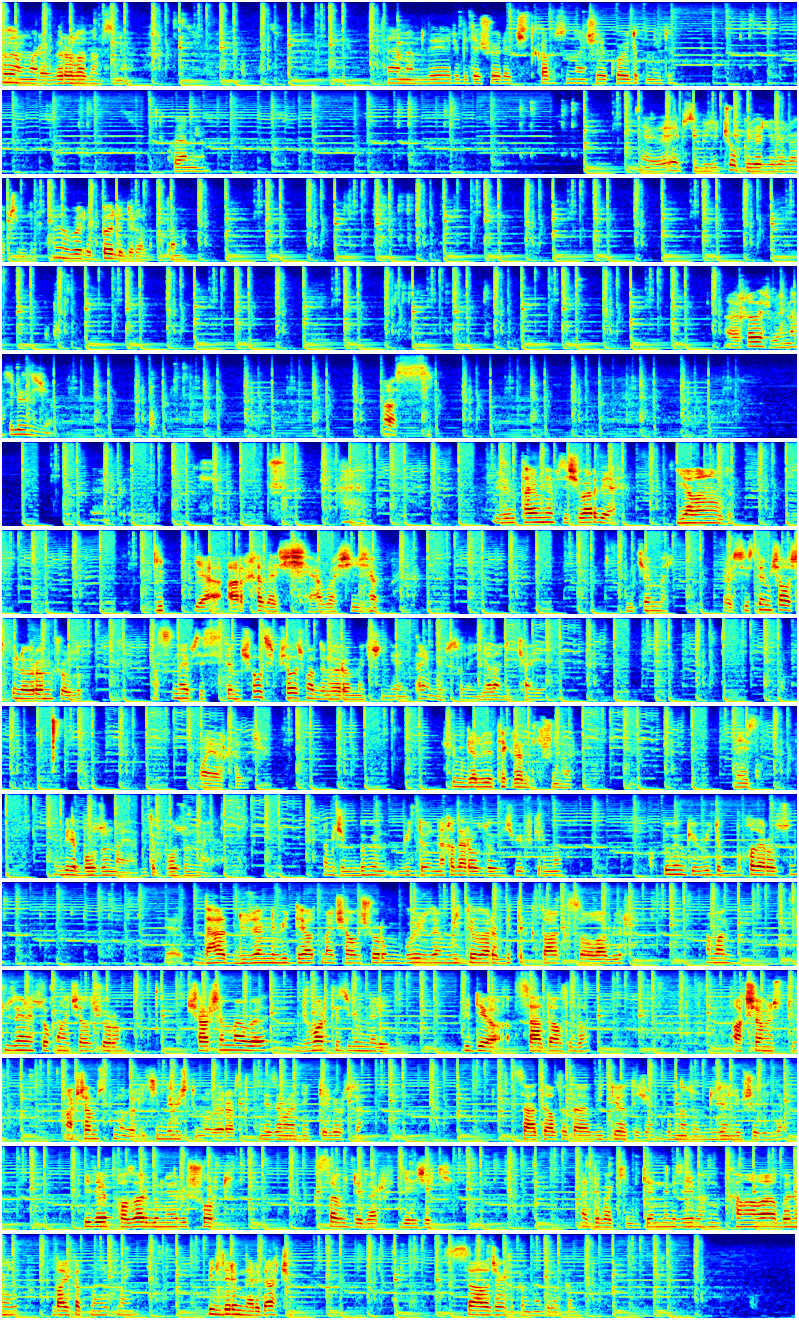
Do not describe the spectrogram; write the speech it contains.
Adam var ya viral adamsın ha. Tamamdır. Bir de şöyle çit kapısından şey koyduk muydu? Koyamıyorum. Evet hepsi güzel. Çok güzel yerler açıldı. Ha böyle böyle duralım. Tamam. Arkadaş ben nasıl izleyeceğim? As. Bizim timelapse işi vardı ya. Yalan oldu. Git ya arkadaş ya başlayacağım. Mükemmel. Evet, sistemin çalıştığını öğrenmiş olduk. Aslında hepsi sistemin çalışıp çalışmadığını öğrenmek için yani timelapse falan yalan hikaye. Vay arkadaş. Şimdi gel bir de tekrar dik şunları. Neyse. Bir de bozulma ya. Bir de bozulma ya. Abicim bugün video ne kadar olduğu hiçbir fikrim yok. Bugünkü video bu kadar olsun. Daha düzenli video atmaya çalışıyorum. Bu yüzden videoları bir tık daha kısa olabilir. Ama düzene sokmaya çalışıyorum. Çarşamba ve cumartesi günleri video saat 6'da akşamüstü. Akşamüstü mü olur, ikindinin üstü mü olur artık? Ne zaman denk geliyorsa. Saat 6'da video atacağım. Bundan sonra düzenli bir şekilde. Bir de pazar günleri short kısa videolar gelecek. Hadi bakayım. Kendinize iyi bakın. Kanala abone olup like atmayı unutmayın. Bildirimleri de açın. Sağlıcakla kalın. Hadi bakalım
